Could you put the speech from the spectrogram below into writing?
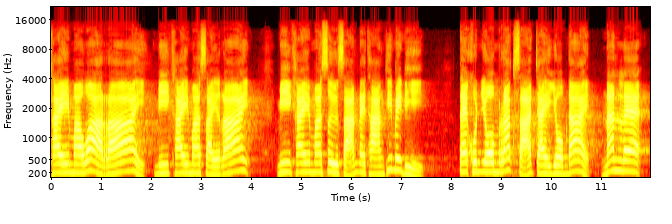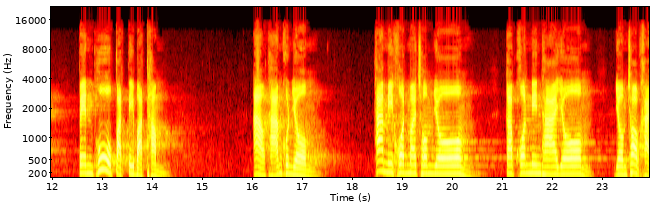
ใครมาว่าร้าย มีใครมาใส่ร้าย มีใครมาสื่อสารในทางที่ไม่ดี แต่คุณโยมรักษาใจโยมได้ นั่นแหละเป็นผู้ปฏิบัติธรรม อ้าวถามคุณโยม ถ้ามีคนมาชมโยม กับคนนินทาโยม โยมชอบใคร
